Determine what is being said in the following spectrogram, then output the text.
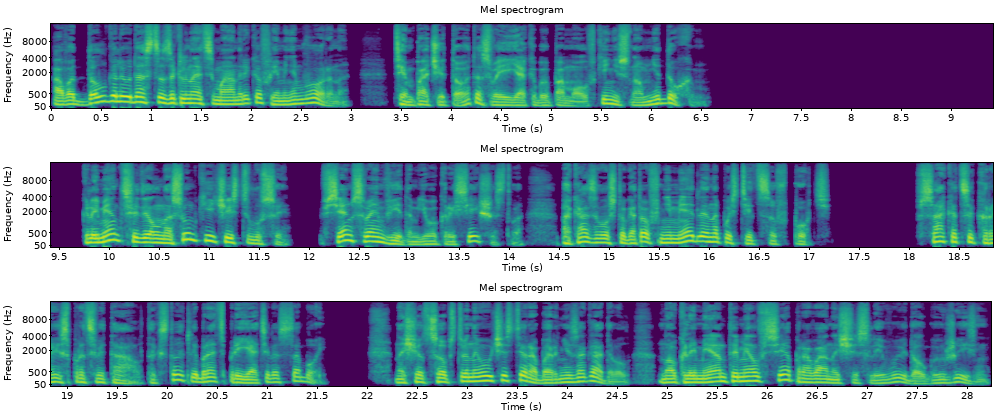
а вот долго ли удастся заклинать манриков именем ворона? Тем паче тот о своей якобы помолвке ни сном, ни духом. Климент сидел на сумке и чистил усы. Всем своим видом его крысейшество показывал, что готов немедленно пуститься в путь. В Сакоце крыс процветал, так стоит ли брать приятеля с собой? Насчет собственной участи Робер не загадывал, но Климент имел все права на счастливую и долгую жизнь,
